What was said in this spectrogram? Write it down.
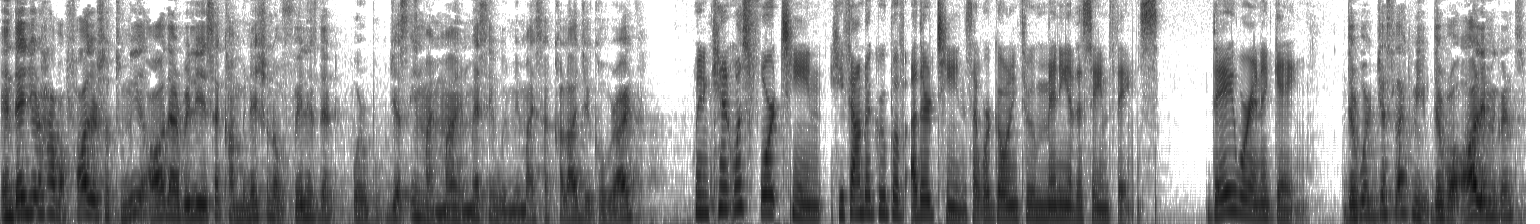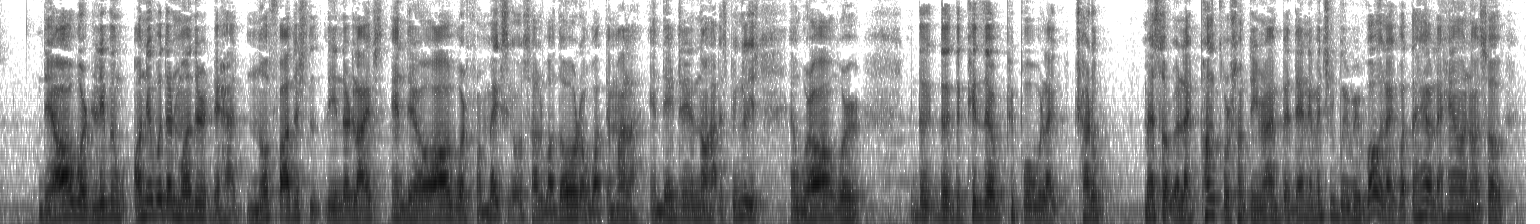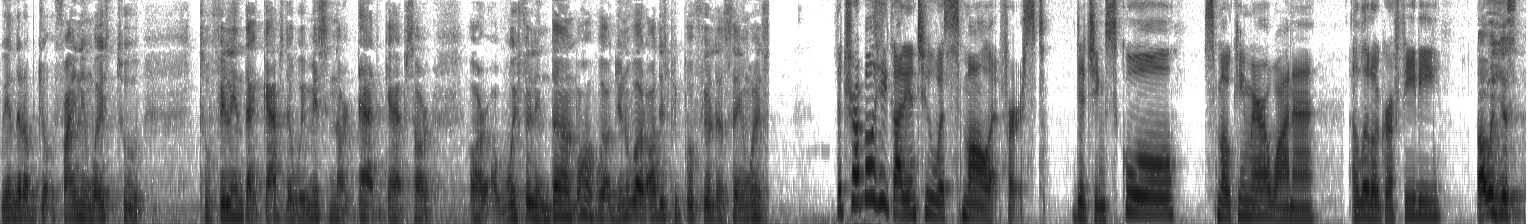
and then you don't have a father. So to me, all that really is a combination of feelings that were just in my mind, messing with me, my psychological, right? When Kent was 14, he found a group of other teens that were going through many of the same things. They were in a gang. They were just like me. They were all immigrants. They all were living only with their mother. They had no fathers in their lives, and they all were from Mexico, Salvador, or Guatemala, and they didn't know how to speak English. And we're all were the, the, the kids that people would like try to mess up like punk or something, right? But then eventually we revolt, like what the hell, like hell no. So we ended up finding ways to to fill in that gaps that we're missing, our dad gaps, or or we're feeling dumb. Oh well, you know what? All these people feel the same way. The trouble he got into was small at first, ditching school, smoking marijuana, a little graffiti. I was just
